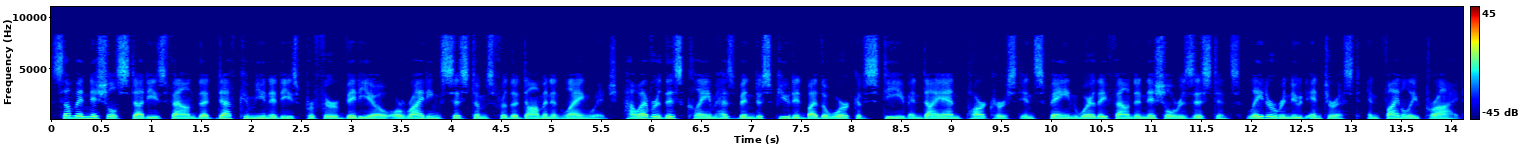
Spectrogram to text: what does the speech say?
some initial studies found that deaf communities prefer video or writing systems for the dominant language, however this claim has been disputed by the work of Steve and Diane Parkhurst in Spain where they found initial resistance, later renewed interest, and finally pride.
